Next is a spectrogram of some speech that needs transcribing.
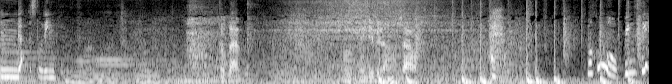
enggak selingkuh. Tuh kan? Hmm, dia bilang salah. Lo kok nguping sih?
